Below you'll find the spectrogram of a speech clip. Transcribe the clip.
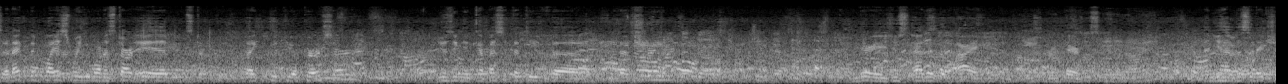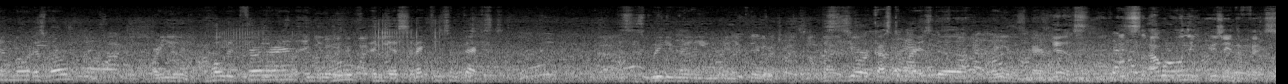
Select the place where you want to start, uh, st- like put your cursor using a capacitive uh, touch screen. There, you just added the eye right there. And you have the selection mode as well, where you hold it further in and you move and you're selecting some text. This is really, really, really cool. This is your customized uh, menu there. Yes, it's our own user interface.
